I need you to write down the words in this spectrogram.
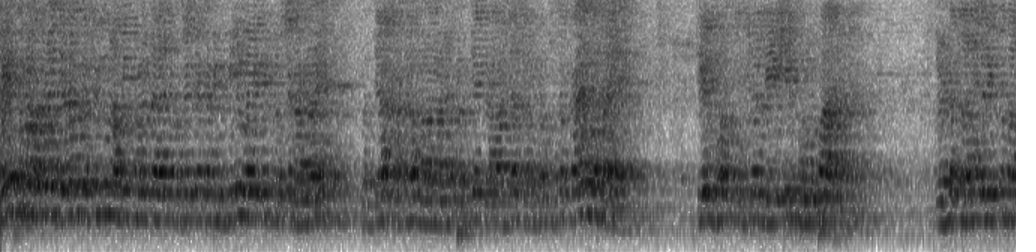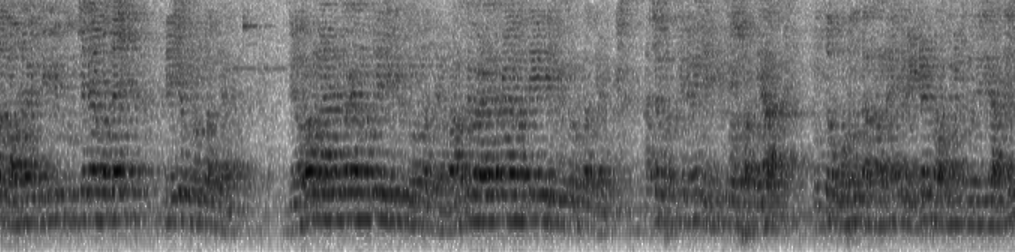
हे सगळं आपल्या जलद गतीतून आम्ही सगळं तयार करतोय. त्यासाठी मी वैयक्तिक लक्ष घालणार आहे. पण त्याकरता मला माझ्या प्रत्येक गावाच्या सरपंचाचं काय मत आहे? ते मत तुमचं लेखी स्वरूपात घडलं सरांनी जरी इथं मला भावना व्यक्त केली तुमचे काय मत आहे? लेखी स्वरूपात द्या देवराव महाराजांचं काय मत आहे? लेखी स्वरूपात द्या मारुती महाराजांचं काय मत आहे? लेखी स्वरूपात द्या अशा प्रत्येकाने लेखी स्वरूपात द्या नुसतं बोलून चालणार नाही तर रिटर्न डॉक्युमेंटमध्ये जे असेल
